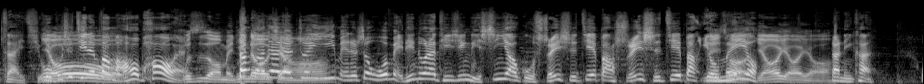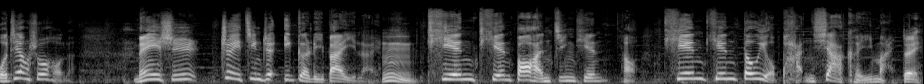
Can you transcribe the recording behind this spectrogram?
再起。我不是今天放马后炮，哎，不是哦，每天都有讲、哦。当大家在追医美的时候，我每天都在提醒你，新药股随时接棒，随时接棒，有没有？有有有。那你看，我这样说好了，美食最近这一个礼拜以来，嗯，天天包含今天，好，天天都有盘下可以买。对，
